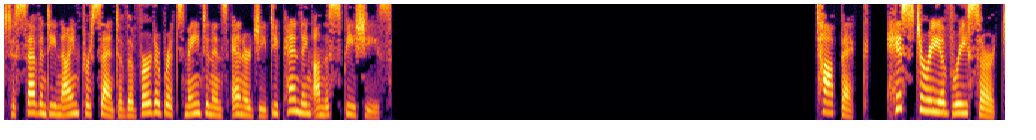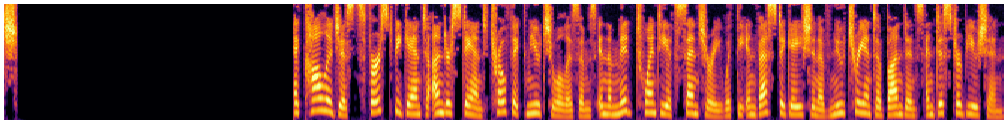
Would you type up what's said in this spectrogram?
to 79% of the vertebrate's maintenance energy depending on the species. Topic. History of research Ecologists first began to understand trophic mutualisms in the mid-20th century with the investigation of nutrient abundance and distribution.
